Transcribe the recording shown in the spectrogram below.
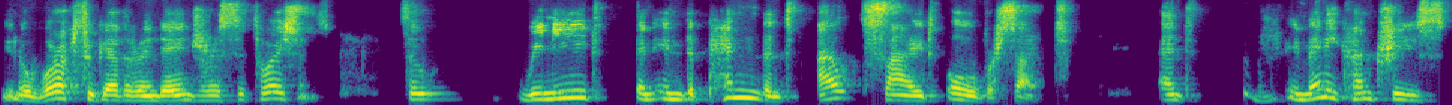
you know, work together in dangerous situations. So we need an independent outside oversight. And in many countries,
